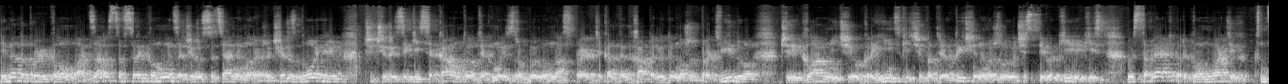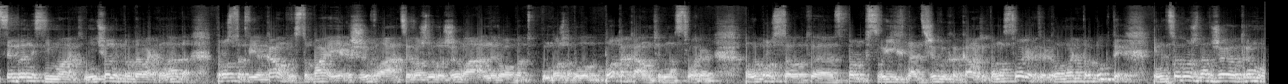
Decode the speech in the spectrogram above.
і треба прорекламувати. Зараз це все рекламується через соціальні мережі, через блогерів чи через якісь аккаунти, от як ми зробили у нас в проєкті Контент Хата. Люди можуть брати відео, чи рекламні, чи українські, чи патріотичні, неважливо, чи співаки якісь виставляти, рекламувати їх, себе не знімати, нічого не продавати не треба. Просто твій аккаунт виступає як жива, це важливо жива, а не робот. Можна було бот аккаунтів настворювати, але просто от е, своїх живих аккаунтів понастворювати, рекламувати продукти, і на це можна вже отримувати.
